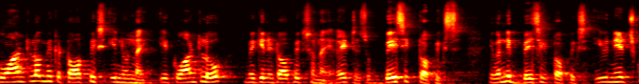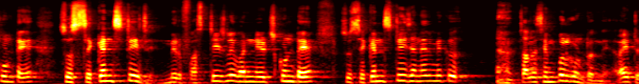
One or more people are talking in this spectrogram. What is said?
క్వాంట్లో మీకు టాపిక్స్ ఇన్ని ఉన్నాయి. ఈ క్వాంట్లో మీకు ఇన్ని టాపిక్స్ ఉన్నాయి. రైట్ సో బేసిక్ టాపిక్స్ ఇవన్నీ బేసిక్ టాపిక్స్ ఇవి నేర్చుకుంటే సో సెకండ్ స్టేజ్ మీరు ఫస్ట్ స్టేజ్లో ఇవన్నీ నేర్చుకుంటే సో సెకండ్ స్టేజ్ అనేది మీకు చాలా సింపుల్గా ఉంటుంది రైట్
